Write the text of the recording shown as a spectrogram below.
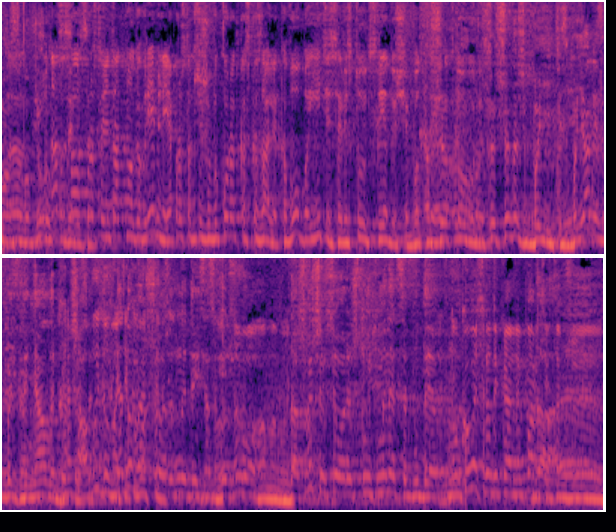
Council of У Europe нас осталось подивиться. просто не так много времени. Я просто хочу, чтобы вы коротко сказали, кого боитесь арестуют следующим. Вот А это що, кто ну, будет? що, що значить боїтесь? Боялись би, злиняли би. Хорошо, це а все. ви думаєте, Я думаю, кого що, ну, дивіться, Нового, мабуть. да, швидше всього арештують мене, це буде... Ну, когось радикальної партії Да, там вже думають.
